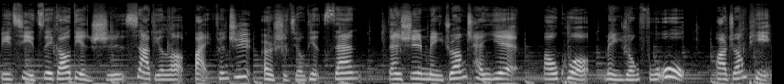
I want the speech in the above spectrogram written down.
比起最高点时下跌了百分之二十九点三。但是美妆产业，包括美容服务、化妆品，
